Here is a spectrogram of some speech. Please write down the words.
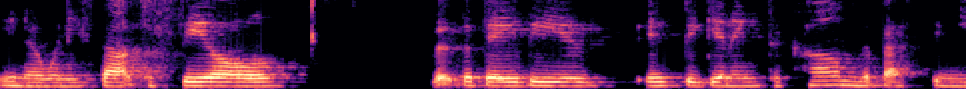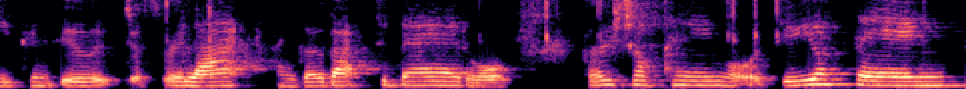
you know when you start to feel that the baby is is beginning to come the best thing you can do is just relax and go back to bed or go shopping or do your thing.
